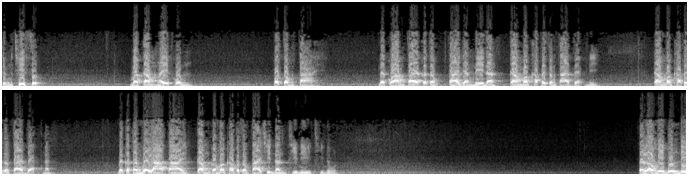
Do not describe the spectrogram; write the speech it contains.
ถึงที่สุด เมื่อกรรมให้ผลว่าต้องตาย และความตายก็ต้องตายอย่างนี้นะกรรมบังคับให้ต้องตายแบบนี้ กรรมบังคับให้ต้องตายแบบนั้นแม้กระทั่งเวลาตายกรรมก็บังคับว่าต้องตายที่นั่นที่นี่ที่นู่นถ้าเรามีบุญดี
